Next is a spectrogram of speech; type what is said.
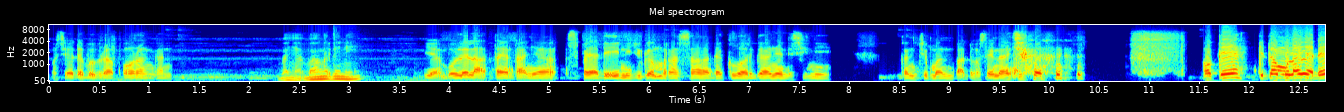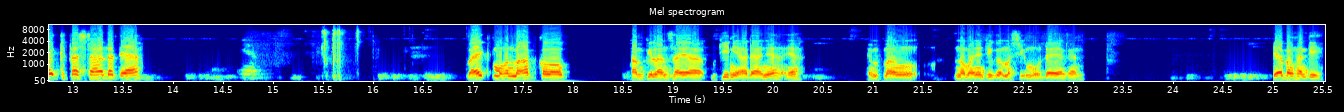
Masih ada beberapa orang kan? Banyak banget ini. Ya bolehlah tanya-tanya supaya adik ini juga merasa ada keluarganya di sini. Kan cuma Pak dosen aja. Oke, kita mulai ya dek, kita syahadat ya. Ya. Baik, mohon maaf kalau tampilan saya begini adanya ya. Memang namanya juga masih muda ya kan. Ya Bang Handi.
